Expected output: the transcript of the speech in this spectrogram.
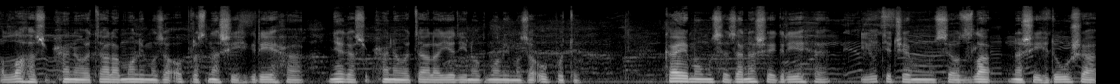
Allaha subhanahu wa ta'ala molimo za oprost naših grijeha, njega subhanahu wa ta'ala jedinog molimo za uputu. Kajemo mu se za naše grijehe i utječemo mu se od zla naših duša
